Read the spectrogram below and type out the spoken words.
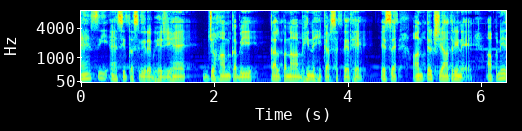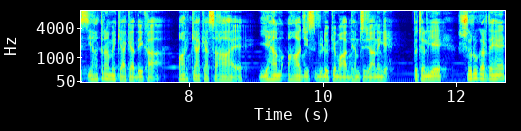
ऐसी ऐसी तस्वीरें भेजी हैं, जो हम कभी कल्पना भी नहीं कर सकते थे। इस अंतरिक्ष यात्री ने अपनी इस यात्रा में क्या क्या देखा और क्या क्या सहा है, यह हम आज इस वीडियो के माध्यम से जानेंगे। तो चलिए शुरू करते हैं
